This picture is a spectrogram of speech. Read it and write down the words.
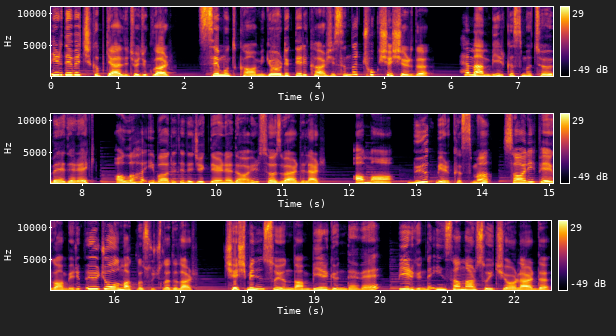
bir deve çıkıp geldi çocuklar. Semud kavmi gördükleri karşısında çok şaşırdı. Hemen bir kısmı tövbe ederek Allah'a ibadet edeceklerine dair söz verdiler. Ama büyük bir kısmı Salih peygamberi büyücü olmakla suçladılar. Çeşmenin suyundan bir gün deve, bir günde insanlar su içiyorlardı.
